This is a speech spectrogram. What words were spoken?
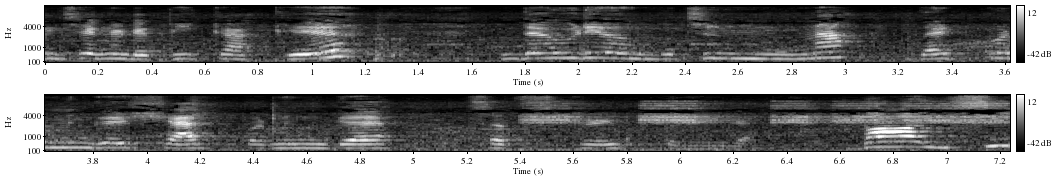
ஃப்ரெண்ட்ஸ் என்னோட பீகாக்கு இந்த வீடியோ பிடிச்சிருந்தா லைக் பண்ணுங்க ஷேர் பண்ணுங்க சப்ஸ்கிரைப் பண்ணுங்க. Bye see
